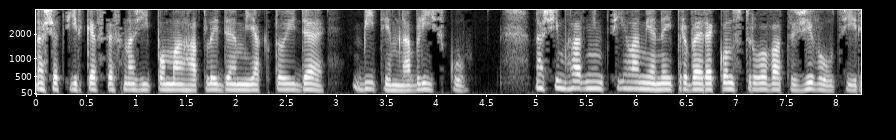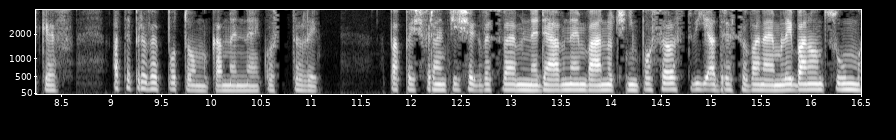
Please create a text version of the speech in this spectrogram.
Naše církev se snaží pomáhat lidem, jak to jde, být jim na blízku. Naším hlavním cílem je nejprve rekonstruovat živou církev a teprve potom kamenné kostely. Papež František ve svém nedávném vánočním poselství adresovaném Libanoncům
